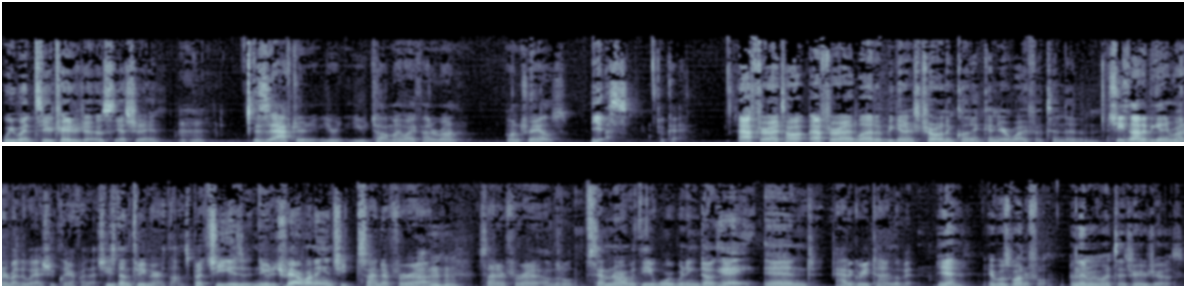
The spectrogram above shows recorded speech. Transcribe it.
we went to Trader Joe's yesterday. This is after you you taught my wife how to run on trails. Yes. Okay, After I taught, after I led a beginner's trail running clinic, and your wife attended. And, she's not a beginning runner, by the way. I should clarify that. She's done three marathons, but she is new to trail running, and she signed up for a Mhm. signed up for a, a little seminar with the award winning Doug Hay, and had a great time of it. Yeah, it was wonderful. And then we went to Trader Joe's.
